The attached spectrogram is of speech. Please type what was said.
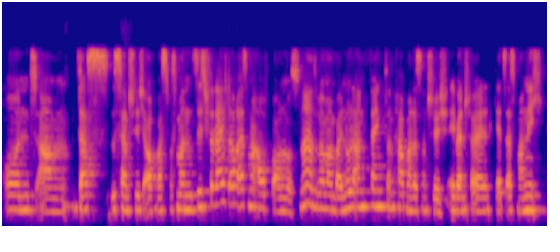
und ähm, das ist natürlich auch was, was man sich vielleicht auch erstmal aufbauen muss. Ne? Also wenn man bei Null anfängt, dann hat man das natürlich eventuell jetzt erstmal nicht.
